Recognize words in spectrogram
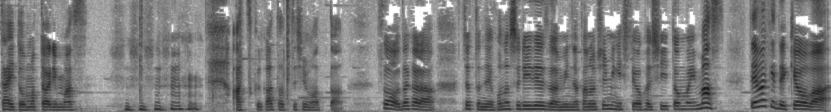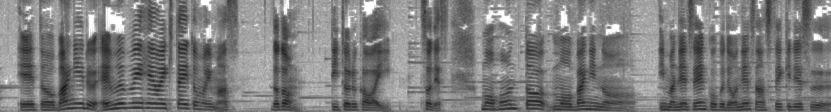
たいと思っております。熱く語ってしまった。そうだからちょっとねこの 3days はみんな楽しみにしてほしいと思います。というわけで今日はえっ、とバニール MV 編をいきたいと思います。ドドン。リトルかわいい。そうです。もう本当もうバニの今ね、全国でお姉さん素敵です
